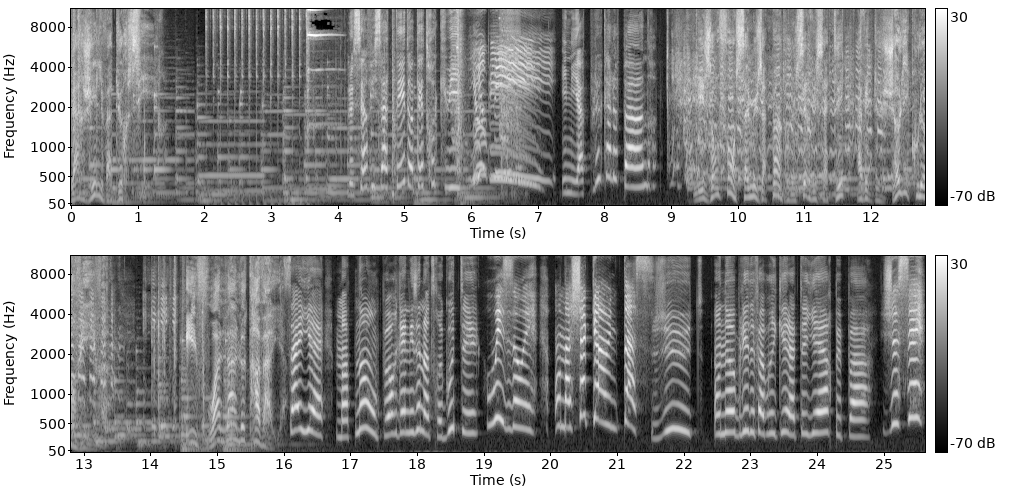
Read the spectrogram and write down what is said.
l'argile va durcir. Le service à thé doit être cuit. Youpi Il n'y a plus qu'à le peindre. Les enfants s'amusent à peindre le service à thé avec de jolies couleurs vives. Et voilà le travail. Ça y est, maintenant on peut organiser notre goûter. Oui, Zoé, on a chacun une tasse. Zut, on a oublié de fabriquer la théière, Peppa. Je sais,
